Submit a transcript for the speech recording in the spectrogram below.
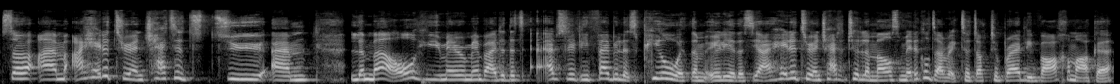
So um, I headed through and chatted to um, Lamelle, who you may remember I did this absolutely fabulous peel with them earlier this year. I headed through and chatted to Lamelle's medical director, Dr. Bradley Wagemaker,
